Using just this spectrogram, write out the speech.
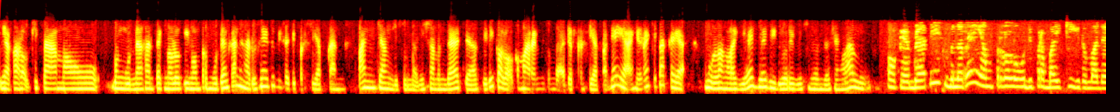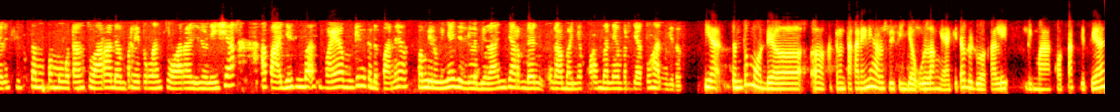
ya kalau kita mau menggunakan teknologi mempermudah kan harusnya itu bisa dipersiapkan panjang gitu nggak bisa mendadak jadi kalau kemarin itu nggak ada persiapannya ya akhirnya kita kayak ngulang lagi aja di 2019 yang lalu Oke, berarti sebenarnya yang perlu diperbaiki gitu Mbak dari sistem pemungutan suara dan perhitungan suara di Indonesia apa aja sih Mbak supaya mungkin ke depannya pemilunya jadi lebih lancar dan nggak banyak korban yang berjatuhan gitu. Ya, tentu model uh, keserentakan ini harus ditinjau ulang ya. Kita udah dua kali lima kotak gitu ya,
